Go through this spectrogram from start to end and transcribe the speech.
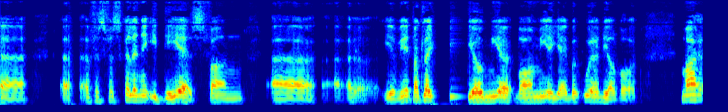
uh uh vers, verskillende idees van uh, uh, uh jy weet wat lê jou mee waarmee jy beoordeel word. Maar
